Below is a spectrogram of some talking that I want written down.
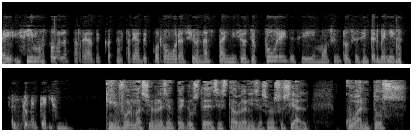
eh, hicimos todas las tareas, de, las tareas de corroboración hasta inicios de octubre y decidimos entonces intervenir en el cementerio. ¿Qué información les entrega a ustedes esta organización social? ¿Cuántos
